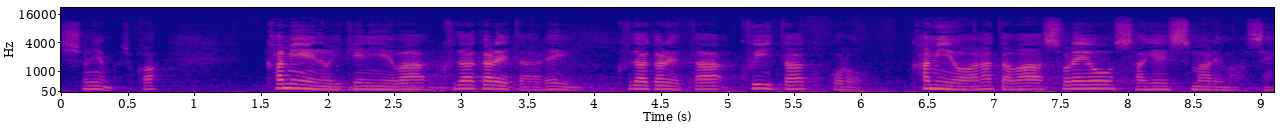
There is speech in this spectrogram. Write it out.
一緒に読みましょうか。神への生贄は砕かれた霊砕かれた悔いた心。神よあなたはそれを蔑まれません。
